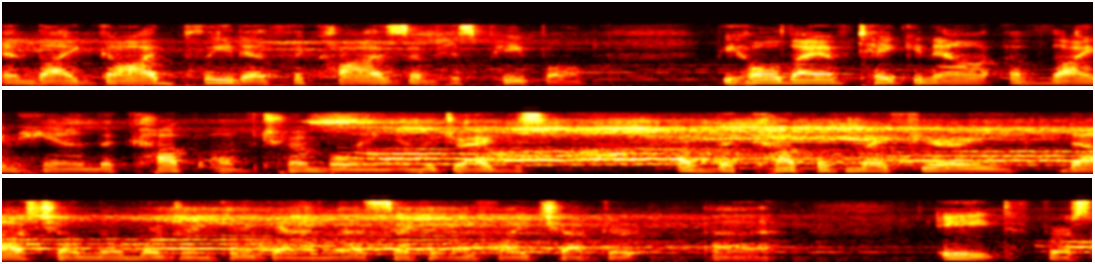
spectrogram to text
and thy God pleadeth the cause of his people. Behold, I have taken out of thine hand the cup of trembling, and the dregs of the cup of my fury. Thou shalt no more drink it again. That's Second Nephi chapter uh, 8, verse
